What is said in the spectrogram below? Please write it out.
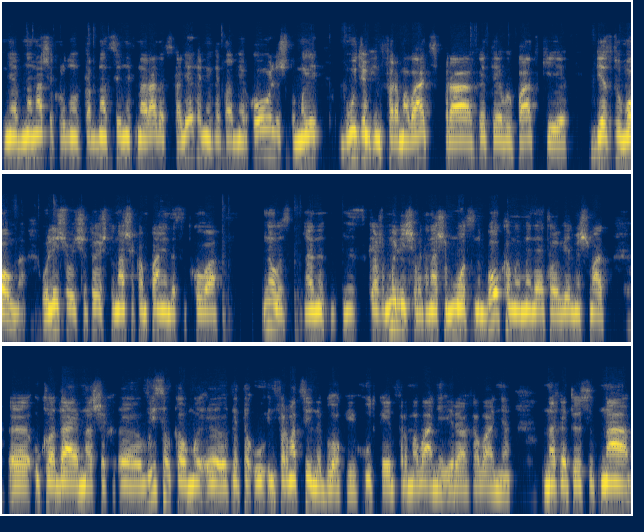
на наших координацыйных нарадах з калегамі гэта абмяркоўвалі што мы будем інфармаваць пра гэтыя выпадкі безумоўна улічваючы тое што наша кампанія дастаткова ну скажем мы лічым это нашим моцным бокам і мы на этого вельмі шмат э, укладаем наших э, высілкаў мы э, гэта у інфармацыйны блок і хуткае інфармаванне і рэагавання на гэтую на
